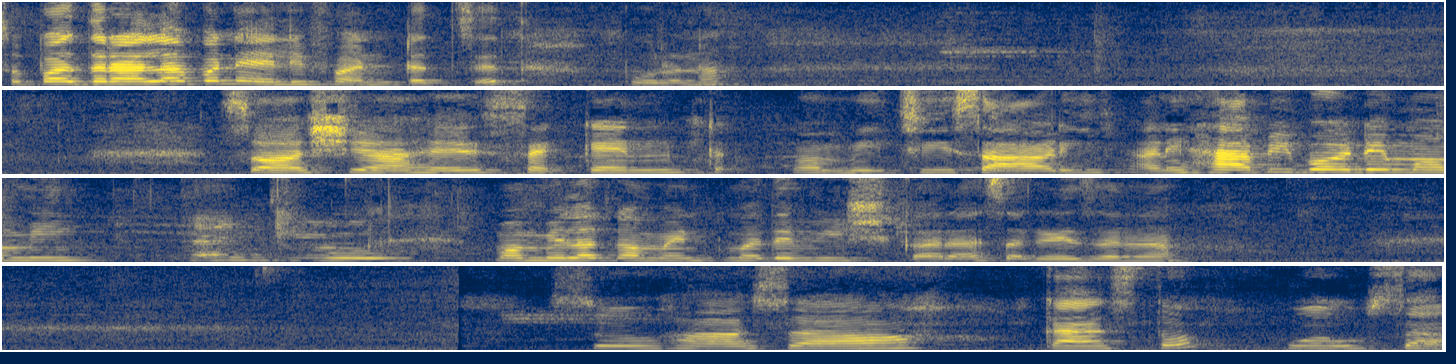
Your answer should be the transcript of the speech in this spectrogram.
सो पदराला पण एलिफंटच आहेत पूर्ण. सो अशी आहे सेकंड मम्मीची साडी. आणि हॅपी बर्थडे मम्मी. थँक्यू मम्मीला कमेंटमध्ये विश करा सगळेजण. सो हा असा काय असतो? वौसा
